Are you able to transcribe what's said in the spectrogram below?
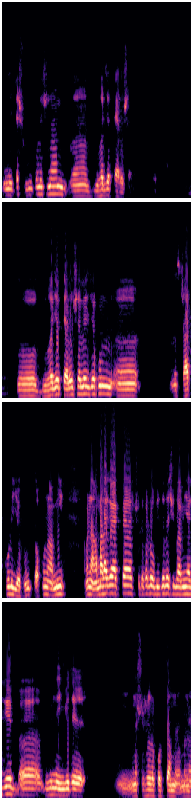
মানে এটা শুরু করেছিলাম দু হাজার তেরো সালে। তো দু হাজার তেরো সালে যখন স্টার্ট করি যখন তখন আমি মানে আমার আগে একটা ছোটখাটো অভিজ্ঞতা ছিল আমি আগে বিভিন্ন এনজিওতে মানে সোশ্যাল করতাম মানে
